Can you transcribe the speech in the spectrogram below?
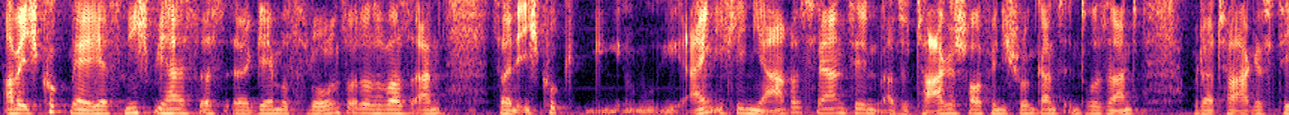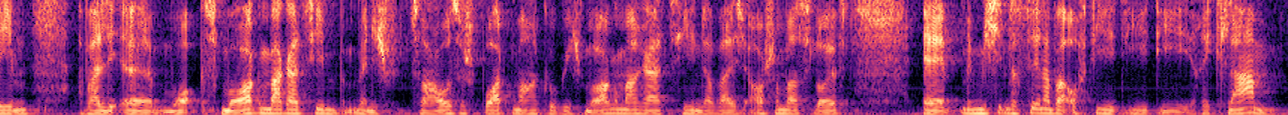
Aber ich gucke mir jetzt nicht, wie heißt das, äh, Game of Thrones oder sowas an, sondern ich gucke eigentlich lineares Fernsehen. Also Tagesschau finde ich schon ganz interessant oder Tagesthemen. Aber äh, das Morgenmagazin, wenn ich zu Hause Sport mache, gucke ich Morgenmagazin, da weiß ich auch schon, was läuft. Äh, mich interessieren aber auch die, die, die Reklamen,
